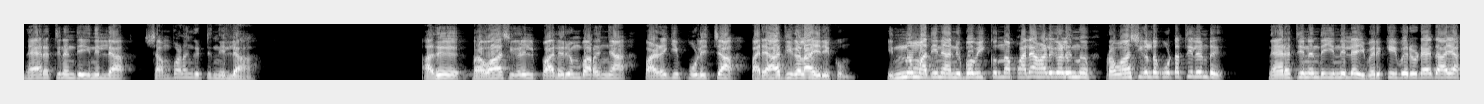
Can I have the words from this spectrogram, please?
നേരത്തിന് എന്ത് ചെയ്യുന്നില്ല? ശമ്പളം കിട്ടുന്നില്ല. അത് പ്രവാസികളിൽ പലരും പറഞ്ഞ പഴകി പൊളിച്ച പരാതികളായിരിക്കും. ഇന്നും അതിനെ അനുഭവിക്കുന്ന പല ആളുകൾ ഇന്ന് പ്രവാസികളുടെ കൂട്ടത്തിലുണ്ട്. നേരത്തിന് എന്ത് ചെയ്യുന്നില്ല ഇവർക്ക് ഇവരുടേതായ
